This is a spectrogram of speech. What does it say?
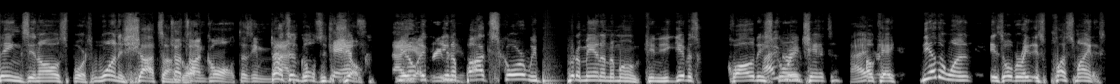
things in all sports. One is shots on goal. Shots goal. on goal doesn't even Shots matter. on goal is a Can't. joke. I You know, agree in a with you. box score, we put a man on the moon. Can you give us quality I scoring agree. chances. I agree. Okay. The other one is overrated. Is plus minus.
